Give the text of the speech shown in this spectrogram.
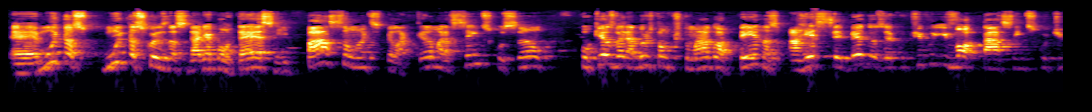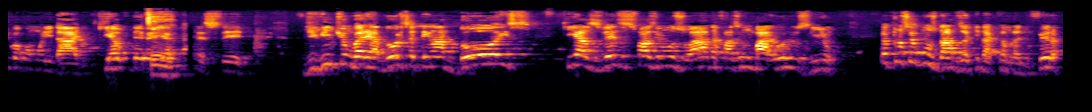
É, muitas, muitas coisas da cidade acontecem e passam antes pela Câmara sem discussão, porque os vereadores estão acostumados apenas a receber do executivo e votar sem discutir com a comunidade, que é o que deveria Sim. acontecer. De 21 vereadores, você tem lá dois que às vezes fazem uma zoada, fazem um barulhozinho. Eu trouxe alguns dados aqui da Câmara de Feira,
